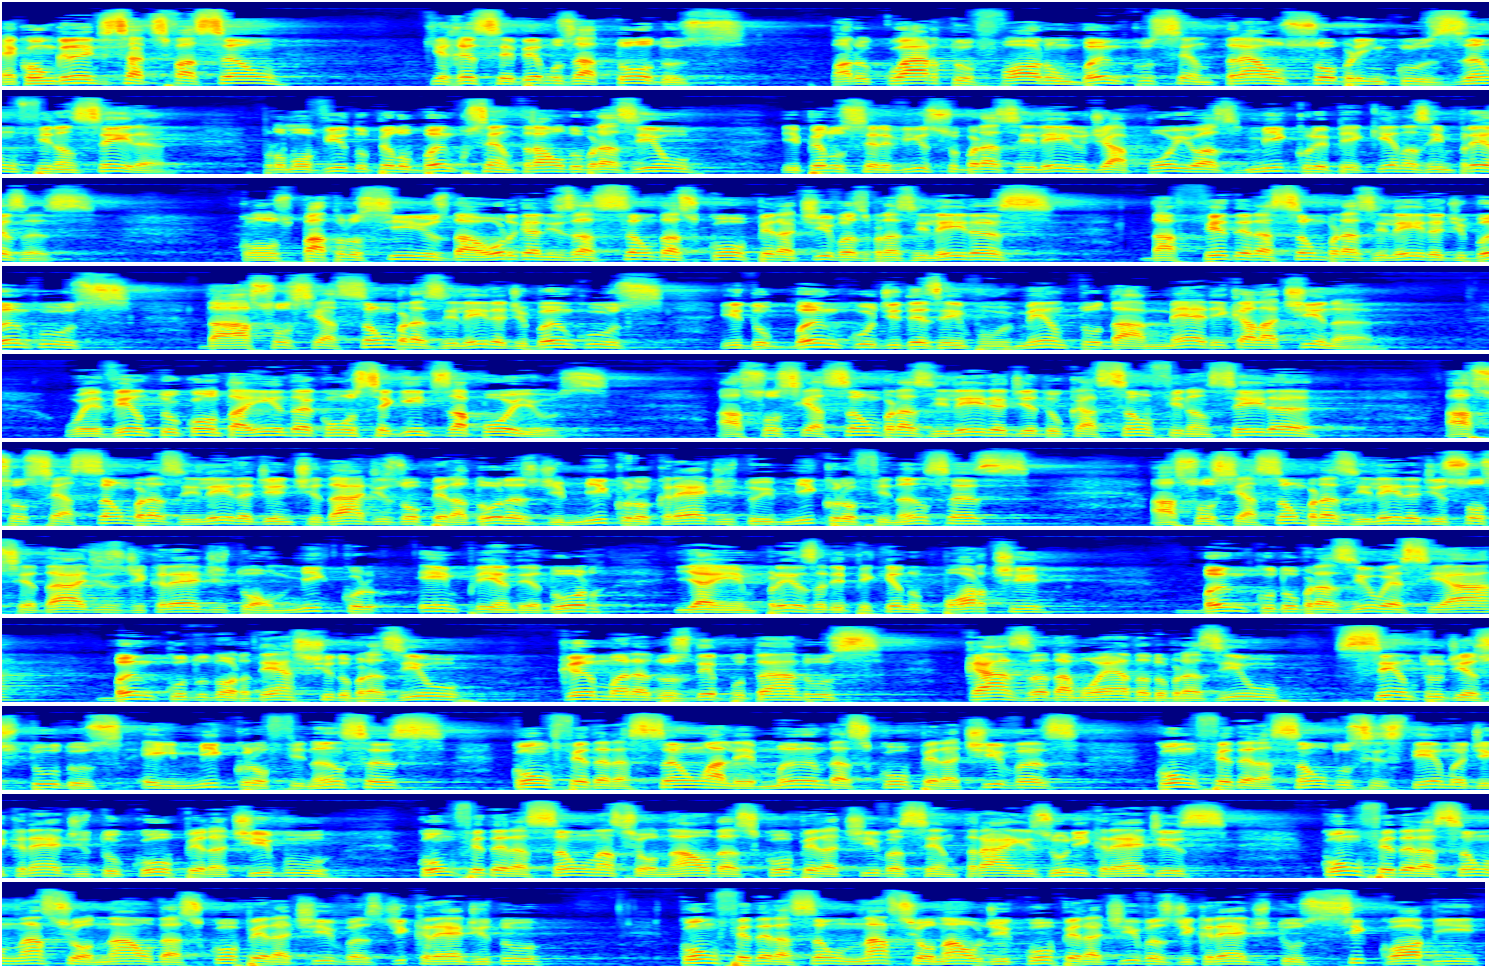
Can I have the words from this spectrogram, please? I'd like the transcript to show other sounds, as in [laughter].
É com grande satisfação que recebemos a todos para o quarto Fórum Banco Central sobre Inclusão Financeira, promovido pelo Banco Central do Brasil e pelo Serviço Brasileiro de Apoio às Micro e Pequenas Empresas, com os patrocínios da Organização das Cooperativas Brasileiras, da Federação Brasileira de Bancos, da Associação Brasileira de Bancos e do Banco de Desenvolvimento da América Latina. O evento conta ainda com os seguintes apoios: Associação Brasileira de Educação Financeira, Associação Brasileira de Entidades Operadoras de Microcrédito e Microfinanças, Associação Brasileira de Sociedades de Crédito ao Microempreendedor e à Empresa de Pequeno Porte, Banco do Brasil SA, Banco do Nordeste do Brasil, Câmara dos Deputados, Casa da Moeda do Brasil, Centro de Estudos em Microfinanças, Confederação Alemã das Cooperativas, Confederação do Sistema de Crédito Cooperativo, Confederação Nacional das Cooperativas Centrais Unicredes, Confederação Nacional das Cooperativas de Crédito, Confederação Nacional de Cooperativas de Crédito Cicobi,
